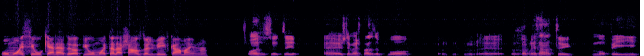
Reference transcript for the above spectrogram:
au moins c'est au Canada, puis au moins tu as la chance de le vivre quand même. Oui, c'est ça. Euh, justement, je pense de pouvoir euh, représenter mon pays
